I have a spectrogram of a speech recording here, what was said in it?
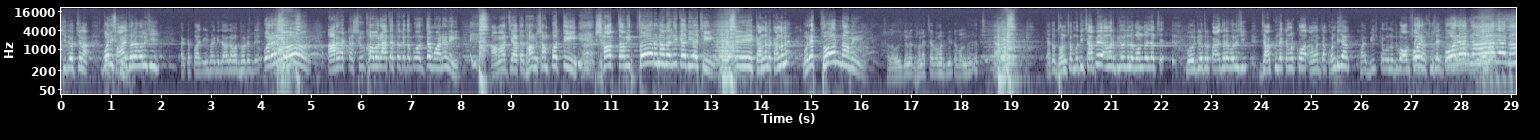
খিদে হচ্ছে না বলিস বলিস পায়ে ধরে বলেছি একটা পাগড়ি ফাগড়ি যাও আমার ধরে দে। ওরে শোন আরও একটা সুখবর আছে তোকে তো বলতে মনে নেই। আমার যে এত ধন সম্পত্তি সব তো আমি তোর নামে লিখে দিয়েছি। এই কার নামে কার নামে? ওরে তোর নামে। শালা ওই জন্য ধনের চাপ আমার বিয়েটা বন্ধ হয়ে যাচ্ছে। এত ধন সম্পত্তি চাপে আমার বিয়ে জন্য বন্ধ হয়ে যাচ্ছে। বৌদিরা তোর পায়ে ধরে বলেছি যা খুঁজে একটা আমার কর আমার যা কন্ডিশন হয় বীজ কেমন নদী বা সুইসাইড ওরে না রে না।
